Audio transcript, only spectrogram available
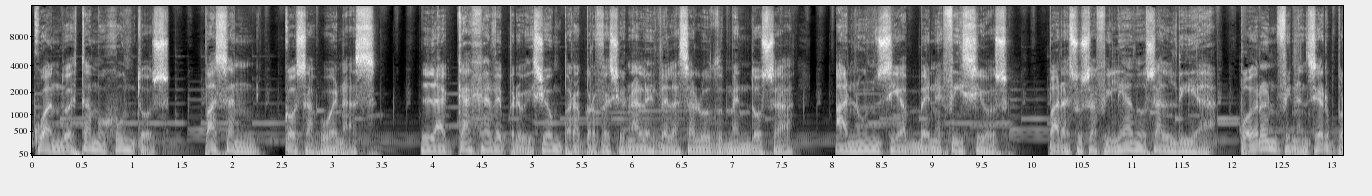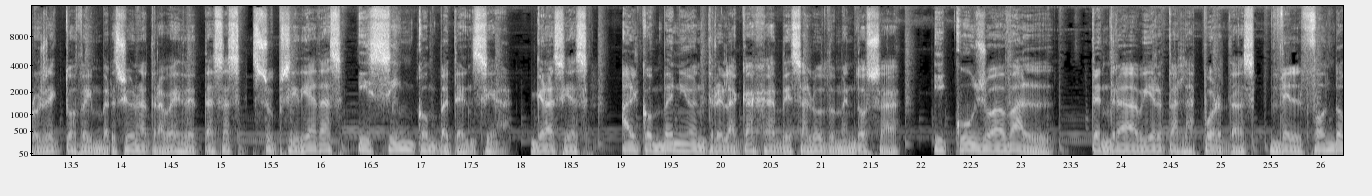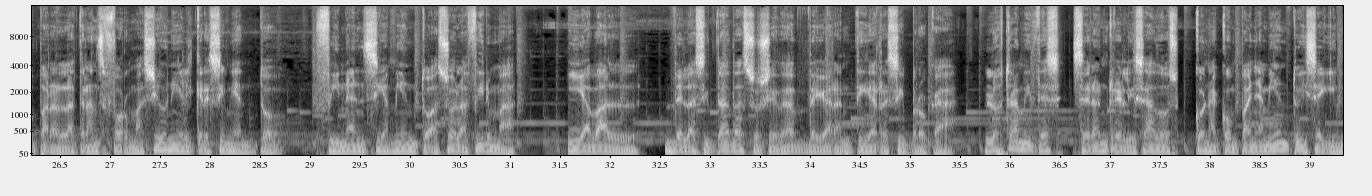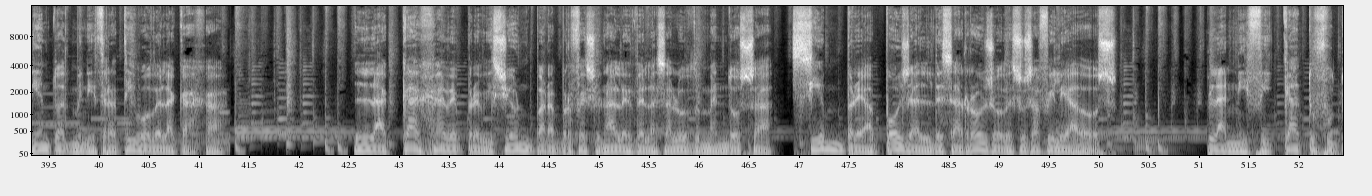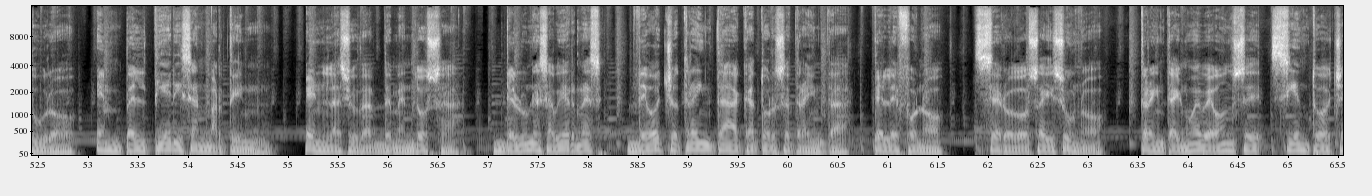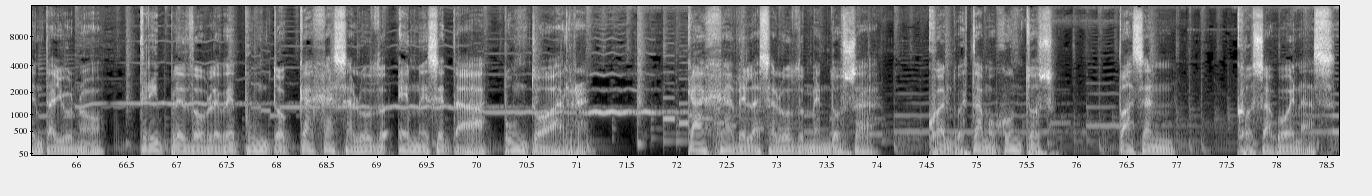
Cuando estamos juntos, pasan cosas buenas. La Caja de Previsión para Profesionales de la Salud Mendoza anuncia beneficios para sus afiliados al día. Podrán financiar proyectos de inversión a través de tasas subsidiadas y sin competencia, gracias al convenio entre la Caja de Salud Mendoza y cuyo aval tendrá abiertas las puertas del Fondo para la Transformación y el Crecimiento, financiamiento a sola firma y aval de la citada Sociedad de Garantía Recíproca. Los trámites serán realizados con acompañamiento y seguimiento administrativo de la caja. La Caja de Previsión para Profesionales de la Salud Mendoza siempre apoya el desarrollo de sus afiliados. Planifica tu futuro en Peltier y San Martín, en la ciudad de Mendoza, de lunes a viernes de 8.30 a 14.30. Teléfono 0261 3911 181 www.cajasaludmza.ar Caja de la Salud Mendoza. Cuando estamos juntos, pasan cosas buenas.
